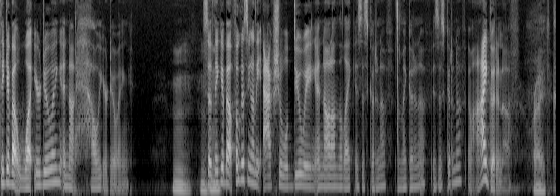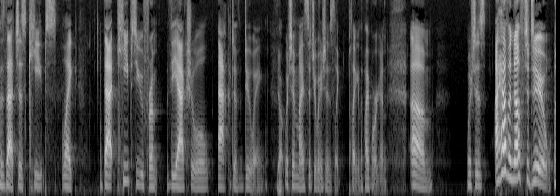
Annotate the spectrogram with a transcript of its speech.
think about what you're doing and not how you're doing. Mm. So think about focusing on the actual doing and not on the like, is this good enough? Am I good enough? Is this good enough? Am I good enough? Right. Because that just keeps like that keeps you from the actual act of doing, Yep. which in my situation is like playing the pipe organ, um, which is I have enough to do.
